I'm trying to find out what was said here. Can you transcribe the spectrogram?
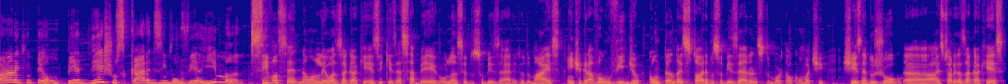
para de interromper, deixa os caras desenvolver aí, mano. Se você não leu as HQs e quiser saber o lance do Sub-Zero e tudo mais, a gente gravou um vídeo contando a história do Sub-Zero antes do Mortal Kombat X, né, do jogo, uh, a história das HQs.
